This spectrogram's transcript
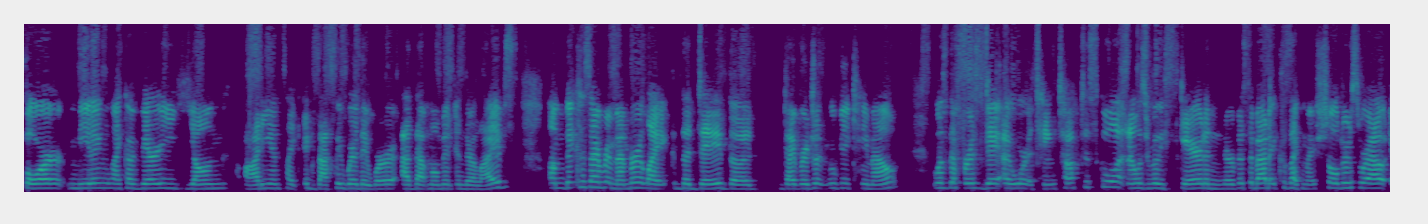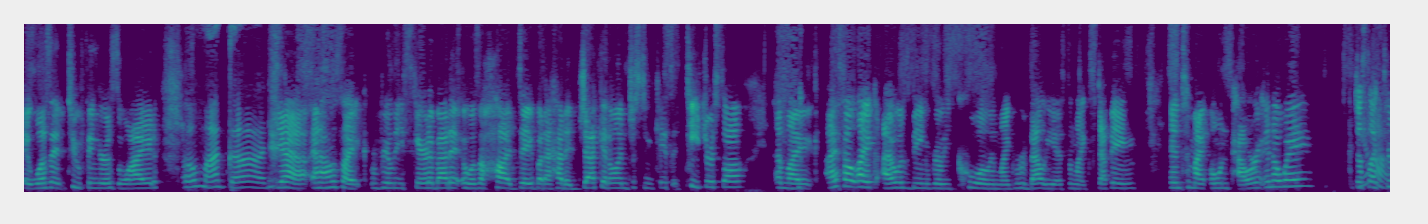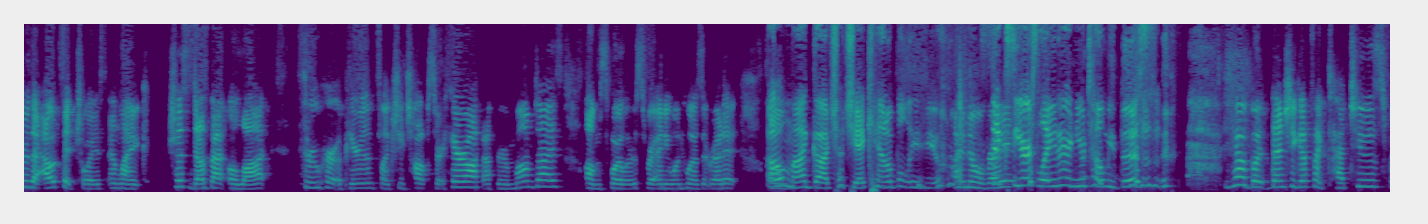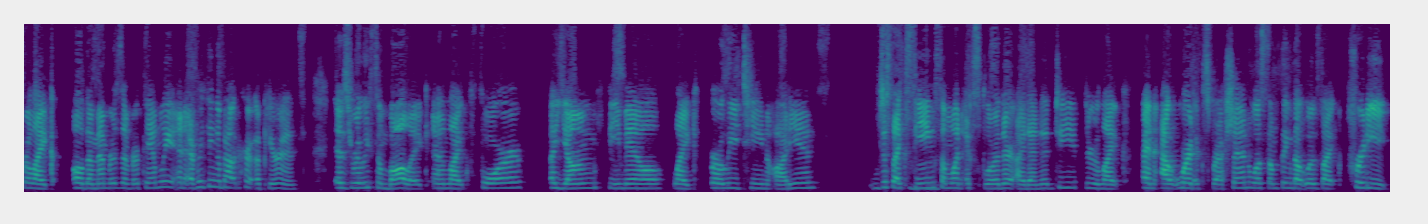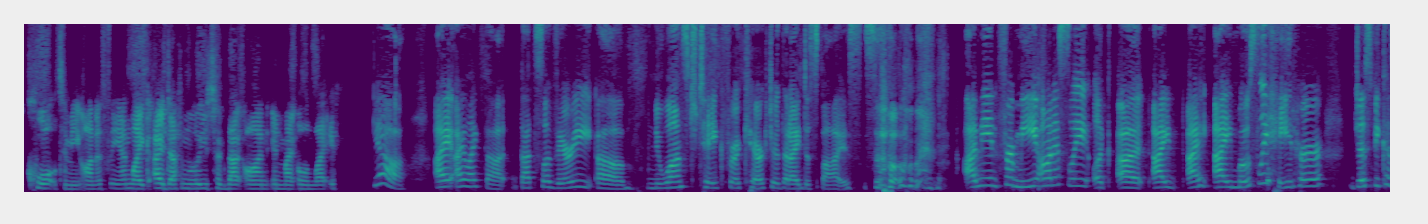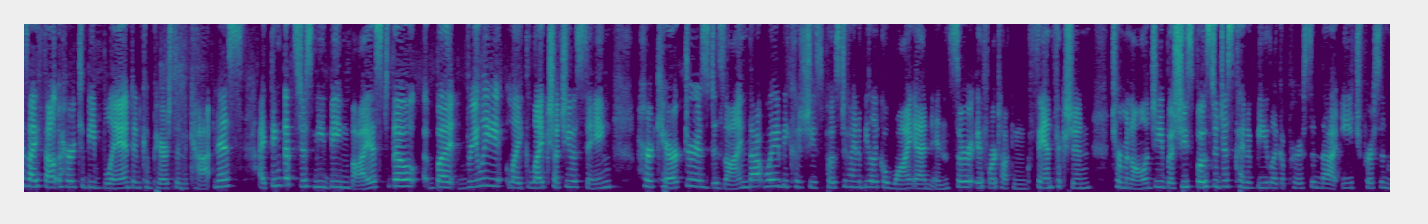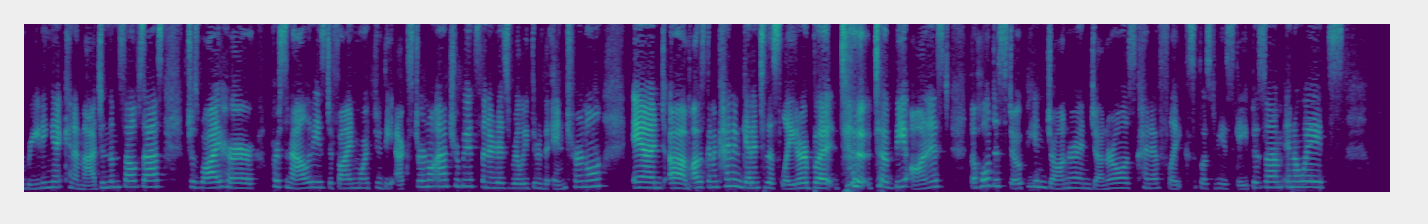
for meeting like a very young audience, like exactly where they were at that moment in their lives. Um, because I remember like the day the Divergent movie came out, was the first day I wore a tank top to school, and I was really scared and nervous about it because like my shoulders were out. It wasn't two fingers wide. Oh my god. Yeah, and I was like really scared about it. It was a hot day, but I had a jacket on just in case a teacher saw. And like I felt like I was being really cool and like rebellious and like stepping into my own power in a way, just yeah. like through the outfit choice. And like Tris does that a lot through her appearance like she chops her hair off after her mom dies. Um spoilers for anyone who hasn't read it. Oh um, oh my god shachi i cannot believe you. I know right? six years later and you tell me this? Yeah but then she gets like tattoos for like all the members of her family and everything about her appearance is really symbolic and like for a young female like early teen audience just like seeing mm-hmm. someone explore their identity through like an outward expression was something that was like pretty cool to me honestly and like i definitely took that on in my own life. Yeah. I i like that. That's a very um, nuanced take for a character that i despise. So i mean for me honestly like uh, i i i mostly hate her just because I felt her to be bland in comparison to Katniss. I think that's just me being biased though, but really like like Shachi was saying, her character is designed that way because she's supposed to kind of be like a YN insert if we're talking fan fiction terminology, but she's supposed to just kind of be like a person that each person reading it can imagine themselves as, which is why her personality is defined more through the external attributes than it is really through the internal. And um, I was going to kind of get into this later, but to, to be honest, the whole dis- dystopian genre in general is kind of like supposed to be escapism in a way. It's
